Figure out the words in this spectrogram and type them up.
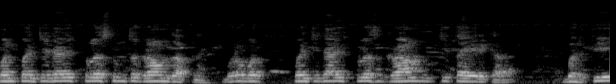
पण पंचेचाळीस प्लस तुमचं ग्राउंड जात नाही. बरोबर? पंचेचाळीस प्लस ग्राउंडची तयारी करा. भरती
